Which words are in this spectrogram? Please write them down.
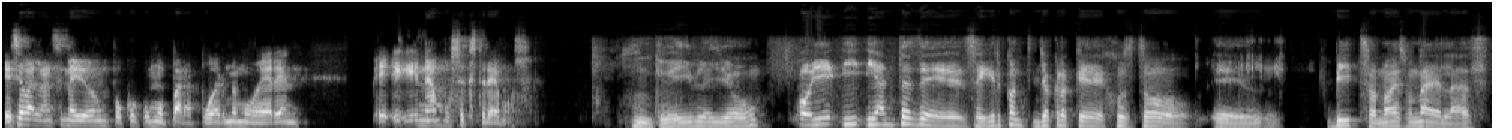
ese balance me ayuda un poco como para poderme mover en, en ambos extremos. Increíble, yo. Oye, y, antes de seguir con, yo creo que justo el Bitso, ¿no? Es una de las,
